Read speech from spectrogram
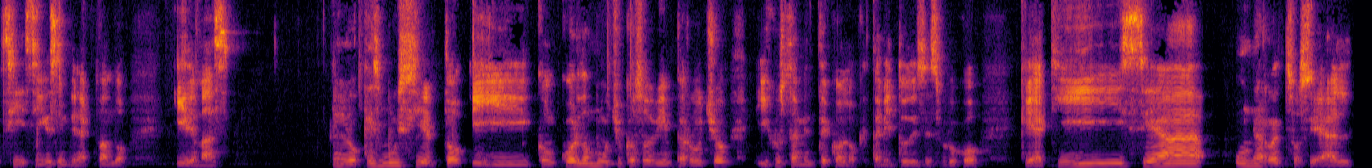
si sigues interactuando y demás. Lo que es muy cierto y concuerdo mucho con Soy bien perrucho y justamente con lo que también tú dices, Brujo, que aquí sea una red social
